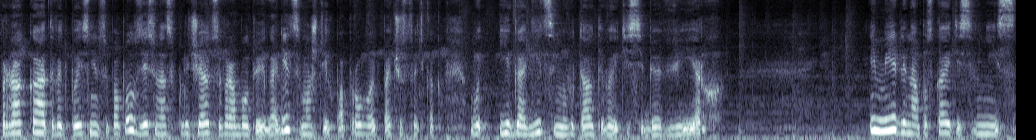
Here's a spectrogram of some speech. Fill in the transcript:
прокатывать поясницу по полу. Здесь у нас включаются в работу ягодицы. Можете их попробовать, почувствовать, как вы ягодицами выталкиваете себя вверх. И медленно опускаетесь вниз.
